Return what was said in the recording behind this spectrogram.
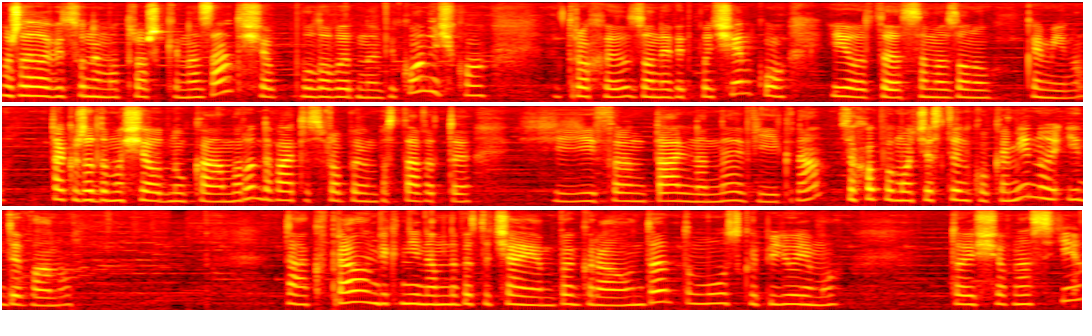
Можливо, відсунемо трошки назад, щоб було видно віконечко, трохи зони відпочинку і от саме зону каміну. Також додамо ще одну камеру. Давайте спробуємо поставити її фронтально на вікна. Захопимо частинку каміну і дивану. Так, в правому вікні нам не вистачає бекграунда, тому скопіюємо той, що в нас є.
